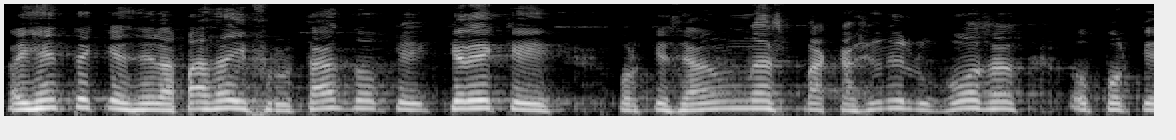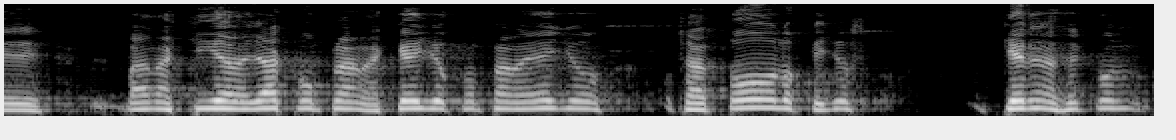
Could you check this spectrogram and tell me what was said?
Hay gente que se la pasa disfrutando, que cree que porque se dan unas vacaciones lujosas o porque van aquí allá, compran aquello, compran aquello, o sea, todo lo que ellos quieren hacer con...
